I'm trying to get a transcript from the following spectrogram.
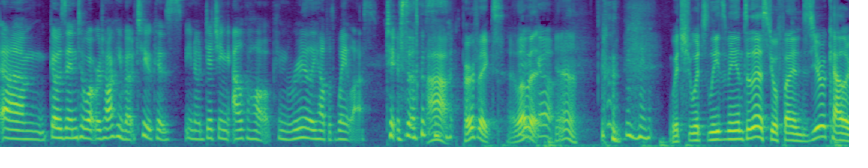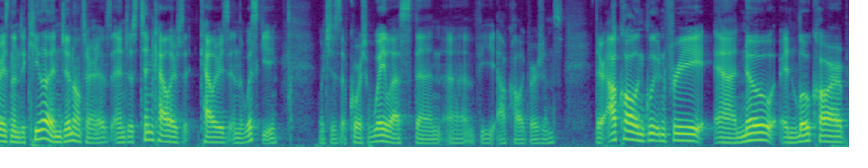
um, goes into what we're talking about too, because you know ditching alcohol can really help with weight loss too. So Ah, perfect. I love There it. go. Yeah. which which leads me into this. You'll find zero calories in the tequila and gin alternatives, and just ten calories calories in the whiskey, which is of course way less than uh, the alcoholic versions. They're alcohol and gluten free, uh, no and low carb,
